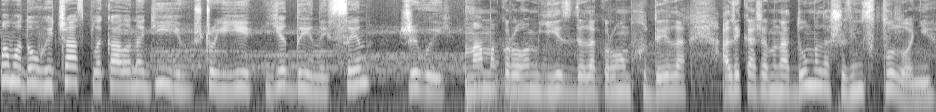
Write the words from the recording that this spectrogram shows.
Мама довгий час плекала надію, що її єдиний син живий. Мама кругом їздила, кругом ходила, але каже, вона думала, що він в полоні.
